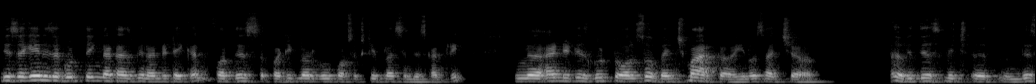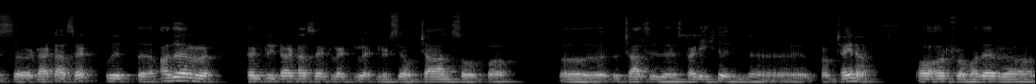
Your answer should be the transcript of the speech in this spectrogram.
This again is a good thing that has been undertaken for this particular group of 60 plus in this country. Mm, and it is good to also benchmark, uh, you know, such uh, uh with this, which uh, this uh, data set with uh, other country data set, let, let, let's say of CHARLS, of CHARLS is a study in, from China or, from other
